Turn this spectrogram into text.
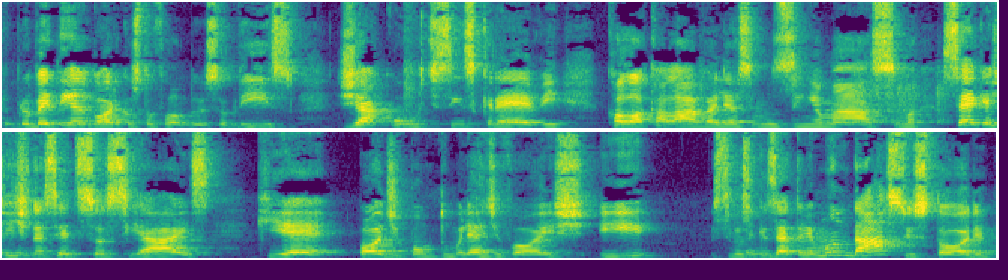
aproveitem agora que eu estou falando sobre isso. Já curte, se inscreve, coloca lá a avaliaçãozinha máxima. Segue a gente nas redes sociais, que é pod.mulher de voz. E se você quiser também mandar a sua história.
